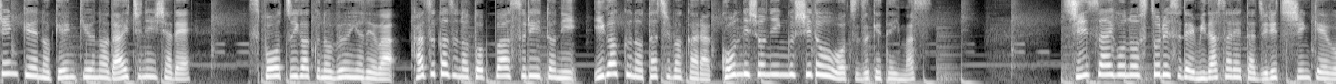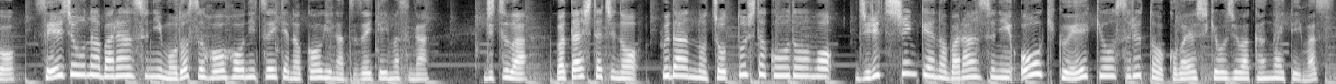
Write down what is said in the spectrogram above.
神経の研究の第一人者でスポーツ医学の分野では数々のトップアスリートに医学の立場からコンディショニング指導を続けています。震災後のストレスで乱された自律神経を正常なバランスに戻す方法についての講義が続いていますが実は私たちの普段のちょっとした行動も自律神経のバランスに大きく影響すると小林教授は考えています。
